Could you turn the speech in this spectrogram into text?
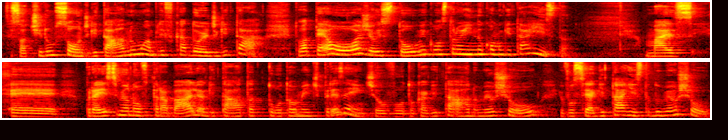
você só tira um som de guitarra num amplificador de guitarra. Então, até hoje, eu estou me construindo como guitarrista. Mas é, para esse meu novo trabalho, a guitarra tá totalmente presente. Eu vou tocar guitarra no meu show, eu vou ser a guitarrista do meu show.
